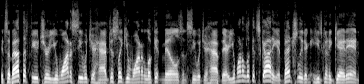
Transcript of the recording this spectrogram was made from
It's about the future. You want to see what you have, just like you want to look at Mills and see what you have there. You want to look at Scottie. Eventually, he's going to get in,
